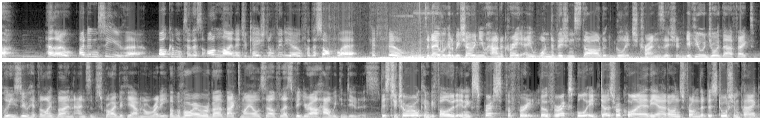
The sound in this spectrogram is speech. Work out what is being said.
Oh, hello, I didn't see you there. Welcome to this online educational video for the software HitFilm. Today we're going to be showing you how to create a WandaVision styled glitch transition. If you enjoyed that effect, please do hit the like button and subscribe if you haven't already. But before I revert back to my old self, let's figure out how we can do this. This tutorial can be followed in Express for free, though for export it does require the add-ons from the Distortion Pack,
